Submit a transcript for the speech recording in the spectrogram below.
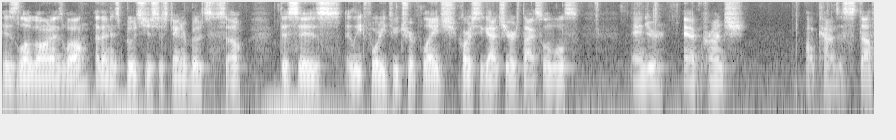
his logo on it as well, and then his boots just a standard boots. So this is Elite 42 Triple H. Of course, you got your thigh swivels and your ab crunch, all kinds of stuff.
